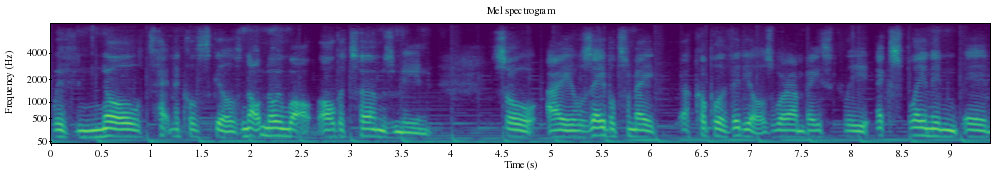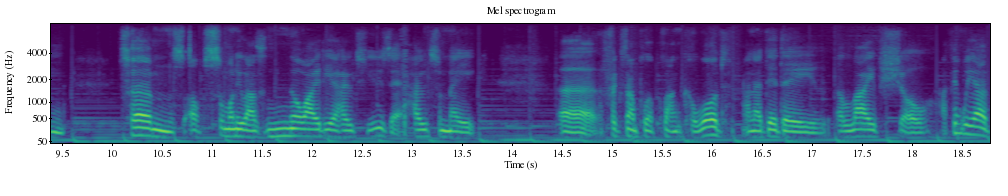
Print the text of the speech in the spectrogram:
with no technical skills, not knowing what all the terms mean. So I was able to make a couple of videos where I'm basically explaining in terms of someone who has no idea how to use it, how to make, uh, for example, a plank of wood. And I did a, a live show. I think we had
